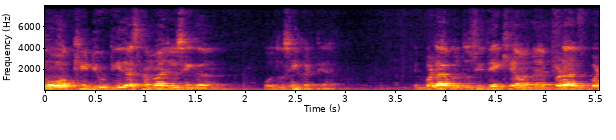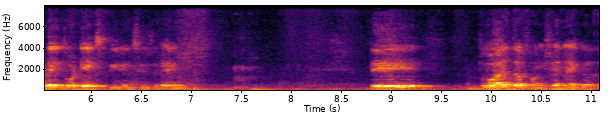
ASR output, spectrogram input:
ਤੋਂ ਔਖੀ ਡਿਊਟੀ ਦਾ ਸਮਾਂ ਜੋ ਸੀਗਾ, ਉਹ ਤੁਸੀਂ ਕੱਟਿਆ। ਤੇ ਬੜਾ ਕੁਝ ਤੁਸੀਂ ਦੇਖਿਆ ਹੋਣਾ, ਬੜਾ, ਬੜੇ ਤੁਹਾਡੇ ਐਕਸਪੀਰੀਐਂਸਿਸ ਰਹੇ ਹੋਣੇ। ਤੇ ਜੋ ਅੱਜ ਦਾ ਫੰਕਸ਼ਨ ਹੈਗਾ।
